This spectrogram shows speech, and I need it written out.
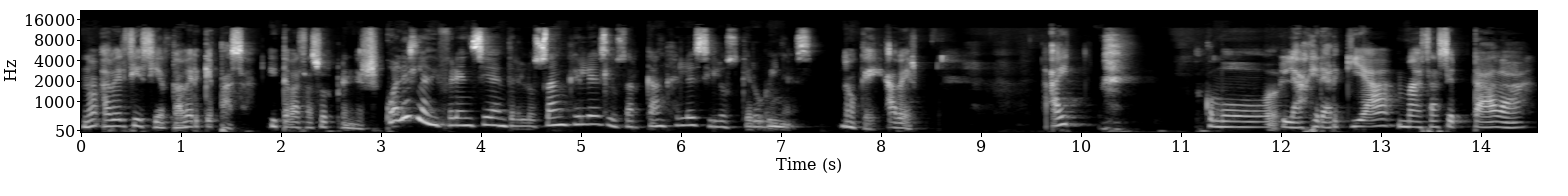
¿no? A ver si es cierto, a ver qué pasa y te vas a sorprender. ¿Cuál es la diferencia entre los ángeles, los arcángeles y los querubines? Ok, a ver. Hay como la jerarquía más aceptada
